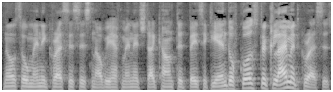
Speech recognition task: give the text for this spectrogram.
No, so many crises now we have managed. I counted basically. And of course, the climate crisis.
